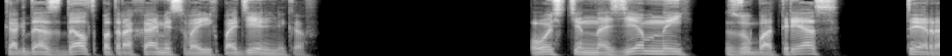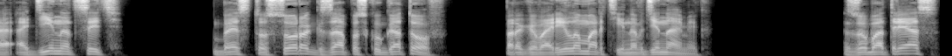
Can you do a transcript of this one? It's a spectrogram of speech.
когда сдал с потрохами своих подельников. Остин наземный, зуботряс, Терра-11, Б-140 к запуску готов, проговорила Мартина в динамик. Зуботряс,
